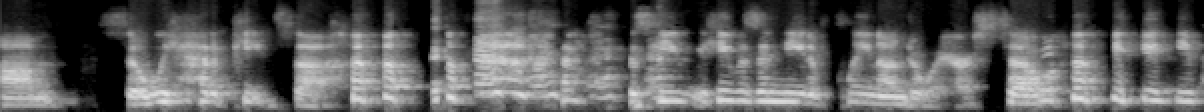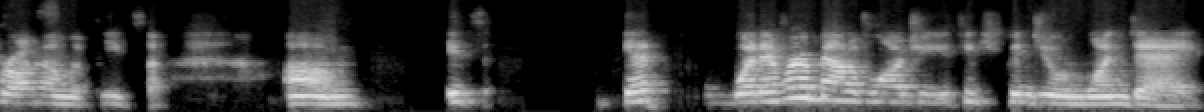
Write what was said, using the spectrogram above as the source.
Um, so we had a pizza because he, he was in need of clean underwear. So he brought home a pizza. Um, it's get whatever amount of laundry you think you can do in one day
